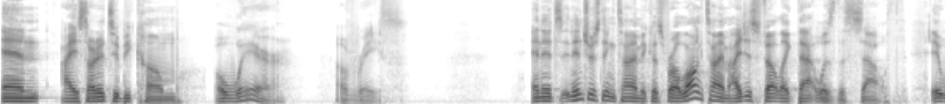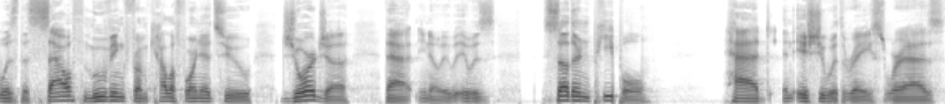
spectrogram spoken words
And I started to become aware of race. And it's an interesting time because for a long time, I just felt like that was the South. It was the South moving from California to Georgia that, you know, it, it was Southern people had an issue with race, whereas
